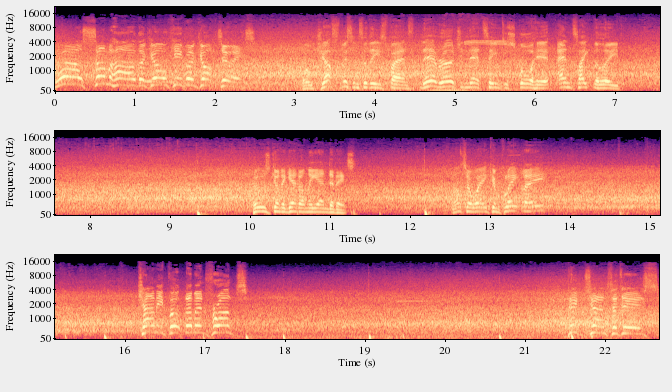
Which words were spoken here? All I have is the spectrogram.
Well, somehow the goalkeeper got to it. Well, just listen to these fans. They're urging their team to score here and take the lead. Who's going to get on the end of it? Not away completely. Front? Big chance it is.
